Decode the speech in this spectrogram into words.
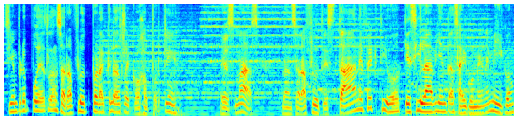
siempre puedes lanzar a Flood para que las recoja por ti. Es más, lanzar a Flood es tan efectivo que si la avientas a algún enemigo,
